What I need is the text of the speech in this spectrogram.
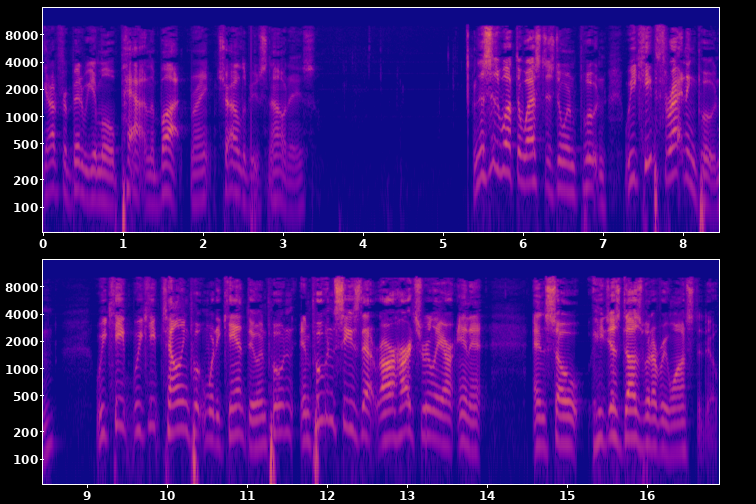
God forbid we give him a little pat on the butt, right? Child abuse nowadays. And this is what the West is doing Putin. We keep threatening Putin. We keep we keep telling Putin what he can't do, and Putin and Putin sees that our hearts really are in it, and so he just does whatever he wants to do.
